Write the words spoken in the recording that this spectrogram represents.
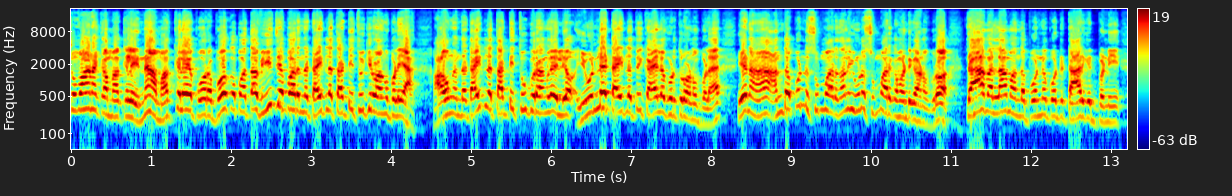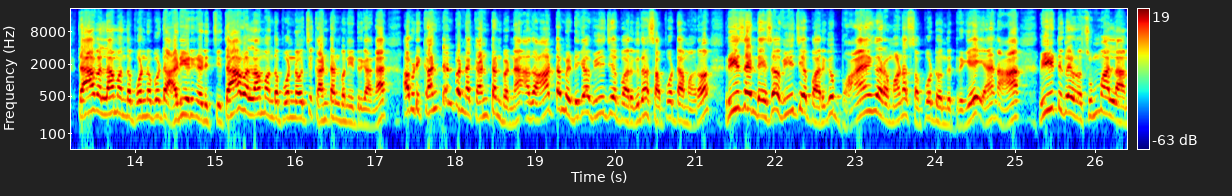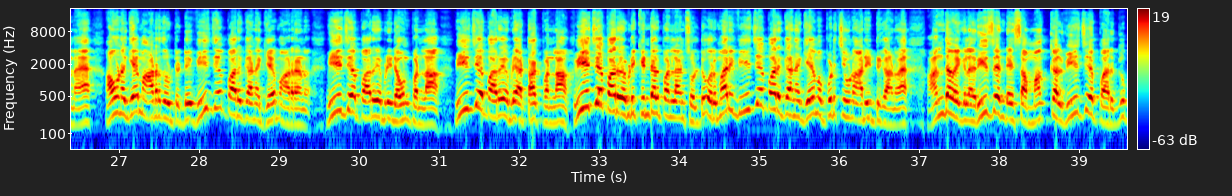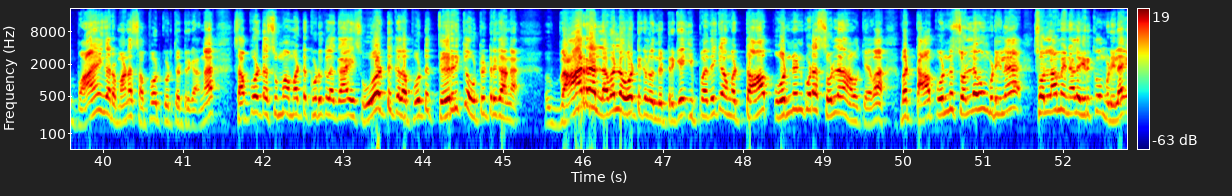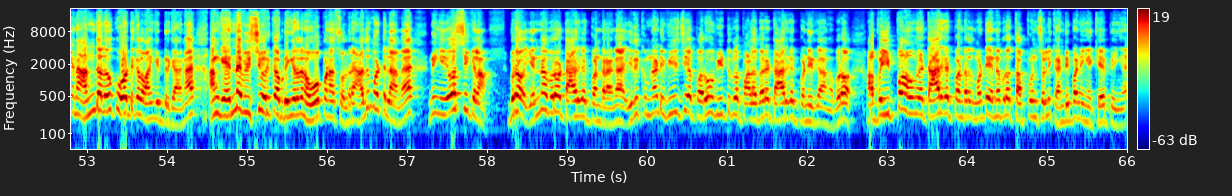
So மக்களே என்ன? மக்களே போற போக்க பார்த்தா விஜே இந்த டைட்டில் தட்டி தூக்கிடுவாங்க போலயா. அவங்க அந்த டைட்டில் தட்டி தூக்குறாங்களோ இல்லையோ இவனே டைட்டில் தூக்கி கையில கொடுத்துருவானு போல. ஏன்னா அந்த பொண்ணு சும்மா இருந்தாலும் இவனும் சும்மா இருக்க மாட்டேங்கானு ப்ரோ தேவையில்லாம அந்த பொண்ணை போட்டு டார்கெட் பண்ணி தேவையில்லாம அந்த பொண்ணை போட்டு அடி அடி நடிச்சு தேவையில்லாம அந்த பொண்ணை வச்சு கண்டென்ட் பண்ணிட்டு இருக்காங்க. அப்படி கண்டென்ட் பண்ண கண்டென்ட் பண்ண அது ஆட்டோமேட்டிக்கா விஜே பாருக்கு தான் சப்போர்ட்டா மாறும். ரீசெண்ட் டேஸா விஜே பாருக்கு பயங்கரமான சப்போர்ட் வந்துட்டு இருக்கு. ஏன்னா வீட்டுக்குள்ள இவனை சும்மா இல்லாம அவனை கேம் ஆடுறத விட்டுட்டு விஜே பாருக்கான கேம் ஆடுறானு. விஜே பாரு எப்படி டவுன் பண்ணலாம்? விஜே பாரு எப்படி அட்டாக் பண்ணலாம்? விஜே பாரு எப்படி கிண்டல் பண்ணலாம்னு சொல்லிட்டு ஒரு மாதிரி விஜே பாருக்கான கேமை பிடிச்சி இவனு ஆடிட்டு இருக்கானு அந்த வகையில் ரீசெண்ட் டேஸா மக்கள் விஜே பாருக்கு பயங்கரமான சப்போர்ட் கொடுத்துட்டு இருக்காங்க. சப்போர்ட்டை சும்மா மட்டும் கொடுக்கல காய்ஸ் ஓட்டுகளை போட்டு தெறிக்க விட்டுட்டு இருக்காங்க. வேற லெவல்ல ஓட்டுகள் வந்துட்டு இருக்கு இப்போதைக்கு அவங்க டாப் ஒன்னுன்னு கூட சொல்லலாம் ஓகேவா பட் டாப் ஒன்னு சொல்லவும் முடியல சொல்லாம என்னால இருக்கவும் முடியல. ஏன்னா அந்த அளவுக்கு ஓட்டுகள் வாங்கிட்டு இருக்காங்க. அங்க என்ன விஷயம் இருக்கு அப்படிங்கறத நான் ஓப்பனா சொல்றேன். அது மட்டும் இல்லாம நீங்க யோசிக்கலாம். ப்ரோ என்ன ப்ரோ டார்கெட் பண்றாங்க? இதுக்கு முன்னாடி விஜய பருவம் வீட்டுக்குள்ள பல பேரை டார்கெட் பண்ணியிருக்காங்க ப்ரோ அப்ப இப்போ அவங்க டார்கெட் பண்றது மட்டும் என்ன ப்ரோ தப்புன்னு சொல்லி கண்டிப்பா நீங்க கேட்பீங்க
